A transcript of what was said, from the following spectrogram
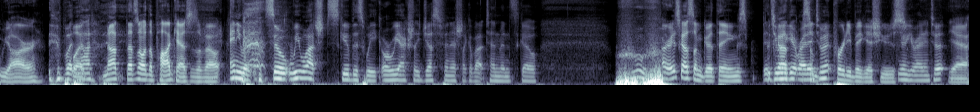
we are, but, but, not. not. That's not what the podcast is about. Anyway, so we watched Scoob this week, or we actually just finished like about ten minutes ago. Whew. All right, it's got some good things. It's Do you wanna get right some into it? Pretty big issues. You want to get right into it? Yeah.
